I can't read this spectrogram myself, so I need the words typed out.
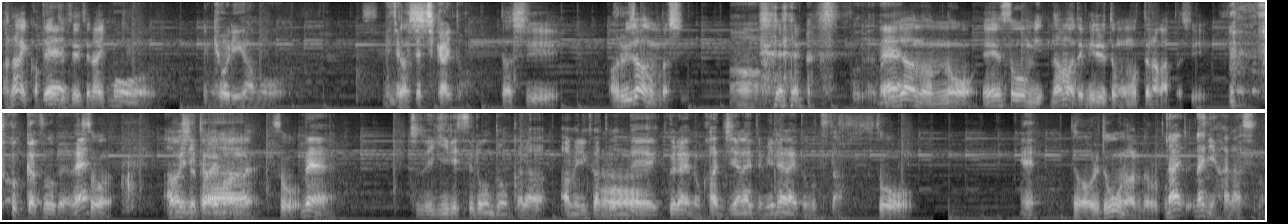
あないか。でペンズ出てないもう距離がもうめちゃくちゃ近いと、だしアルジャーノンだし、うん、そうだよアルジャねーノンの演奏を見生で見れるとも思ってなかったし。そっかそうだよね。そう。アメリカマジで対バンねそう。ねちょっとイギリスロンドンからアメリカ飛んでぐらいの感じじゃないと見れないと思ってた。そう。え？だから俺どうなんだろうと思って。な何話すの？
